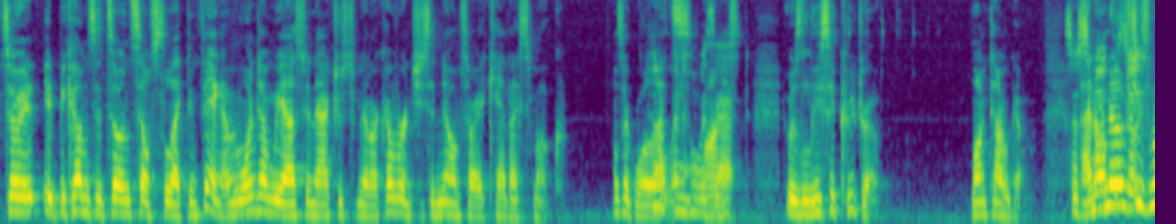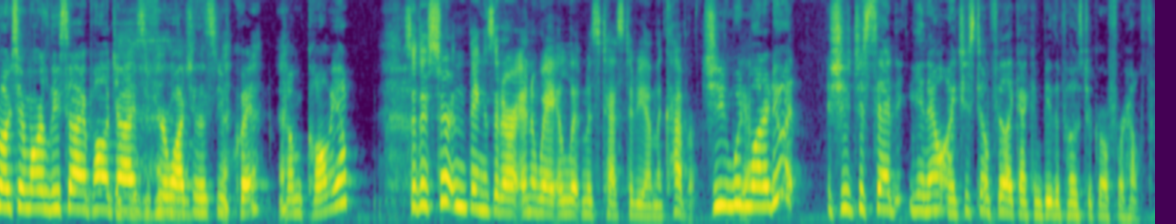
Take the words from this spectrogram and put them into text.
So it, it becomes its own self-selecting thing. I mean, one time we asked an actress to be on our cover, and she said, "No, I'm sorry, I can't. I smoke." I was like, "Well, that's and who was honest." That? It was Lisa Kudrow, long time ago. So I don't know so if she smokes anymore. Lisa, I apologize if you're watching this. You've quit. Come call me up. So there's certain things that are, in a way, a litmus test to be on the cover. She wouldn't yeah. want to do it she just said, you know, I just don't feel like I can be the poster girl for health.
